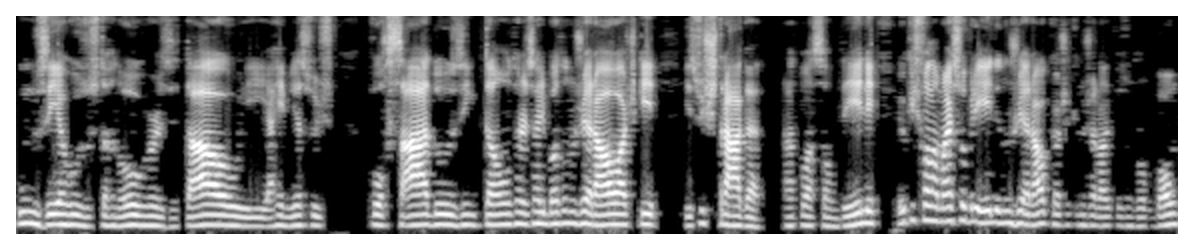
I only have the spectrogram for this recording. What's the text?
Com os erros, os turnovers e tal. E arremessos forçados. Então, o Terence Halliburton, no geral, acho que isso estraga a atuação dele. Eu quis falar mais sobre ele no geral, que eu acho que no geral ele fez um jogo bom.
